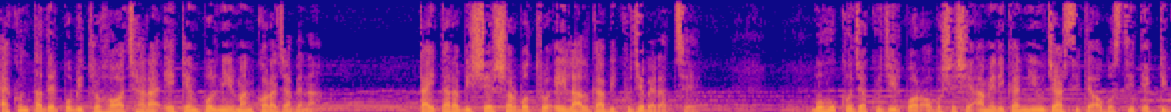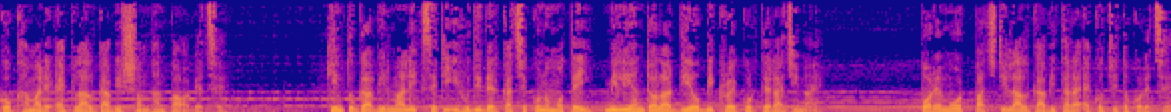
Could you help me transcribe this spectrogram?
এখন তাদের পবিত্র হওয়া ছাড়া এই টেম্পল নির্মাণ করা যাবে না। তাই তারা বিশ্বের সর্বত্র এই লাল গাবি খুঁজে বেড়াচ্ছে। বহু খোঁজাখুঁজির পর অবশেষে আমেরিকার নিউ জার্সিতে অবস্থিত একটি গোখামারে এক লাল গাবির সন্ধান পাওয়া গেছে। কিন্তু গাভীর মালিক সেটি ইহুদিদের কাছে কোনো মতেই মিলিয়ন ডলার দিয়েও বিক্রয় করতে রাজি নয়। পরে মোট পাঁচটি লাল গাভী তারা একত্রিত করেছে।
